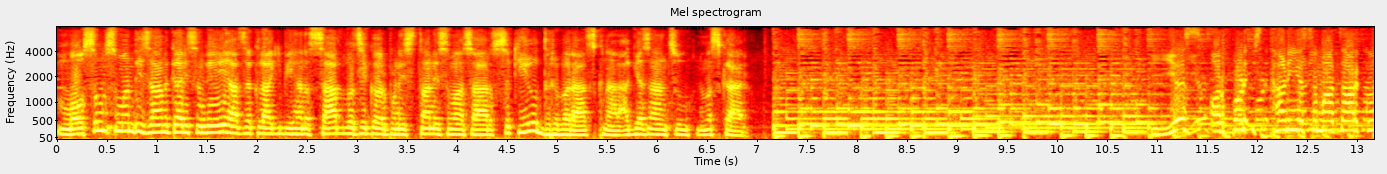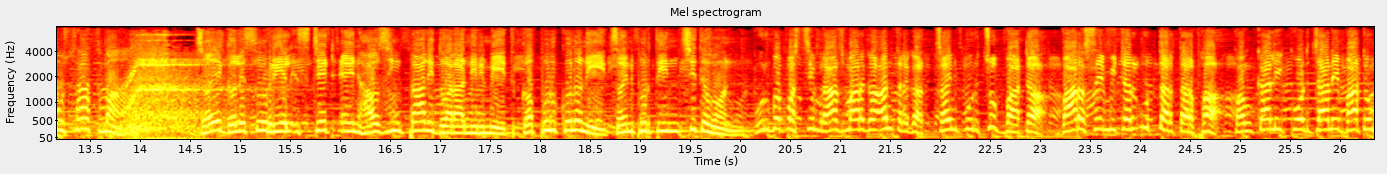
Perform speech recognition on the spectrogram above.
मौसम सम्बन्धी जानकारीसँगै आजको लागि बिहान सात बजेको अर्पण स्थानीय समाचार सकियो। ध्रुवराज खनाल आज्ञा चाहन्छु। नमस्कार। यस अर्पण स्थानीय समाचारको साथमा Jai Galeshwar real estate and housing प्रणालीद्वारा निर्मित कपुर कोलोनी चैनपुर तिन चितवन। पूर्व पश्चिम राजमार्ग अन्तर्गत चैनपुर चोकबाट बाह्र सय मिटर उत्तरतर्फ कङ्काली कोट जाने बाटो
